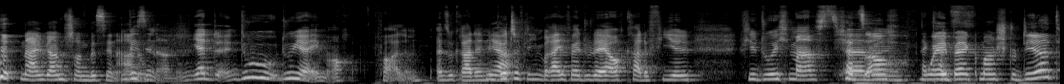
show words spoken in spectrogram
Nein, wir haben schon ein bisschen Ahnung. ein bisschen Ahnung. Ja, du, du ja eben auch vor allem. Also gerade in dem Ja. wirtschaftlichen Bereich, weil du da ja auch gerade viel, viel durchmachst. Ich hatte es Ähm, auch da way back mal studiert.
